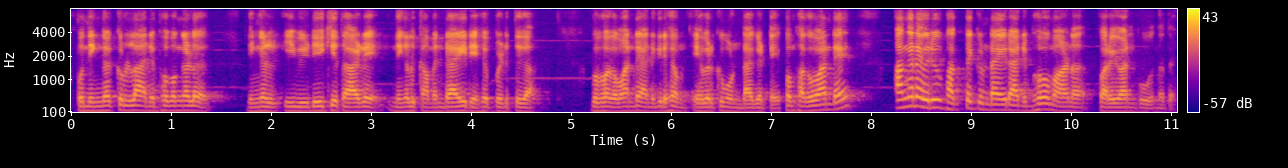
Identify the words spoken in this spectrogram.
അപ്പോൾ നിങ്ങൾക്കുള്ള അനുഭവങ്ങൾ നിങ്ങൾ ഈ വീഡിയോയ്ക്ക് താഴെ നിങ്ങൾ കമന്റായി രേഖപ്പെടുത്തുക. അപ്പോൾ ഭഗവാന്റെ അനുഗ്രഹം ഏവർക്കും ഉണ്ടാകട്ടെ. ഇപ്പം ഭഗവാന്റെ അങ്ങനെ ഒരു ഭക്തയ്ക്കുണ്ടായ ഒരു അനുഭവമാണ് പറയുവാൻ പോകുന്നത്.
